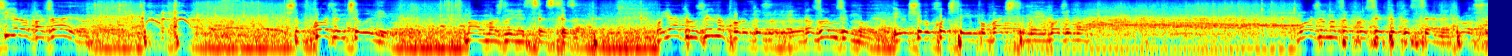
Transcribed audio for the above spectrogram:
Щиро бажаю, щоб кожен чоловік мав можливість це сказати. Моя дружина породож- разом зі мною. І якщо ви хочете її побачити, ми її можемо, можемо запросити до сцени. Прошу.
